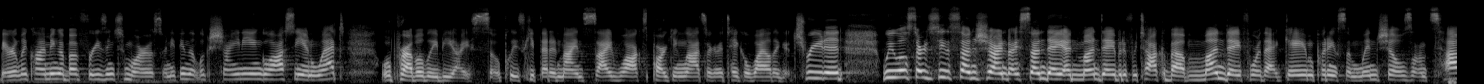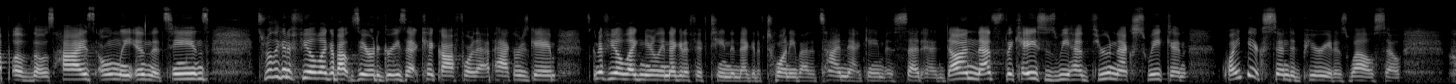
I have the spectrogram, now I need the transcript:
barely climbing above freezing tomorrow, so anything that looks shiny and glossy and wet will probably be ice. So please keep that in mind. Sidewalks, parking lots are going to take a while to get treated. We will start to see the sunshine by Sunday and Monday, but if we talk about Monday for that game, putting some wind chills on top of those highs only in the teens, it's really going to feel like about zero degrees at kickoff for that Packers game. It's going to feel like nearly negative 15 to negative 20 by the time that game is said and done. That's the case as we head through next week and quite the extended period as well. So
